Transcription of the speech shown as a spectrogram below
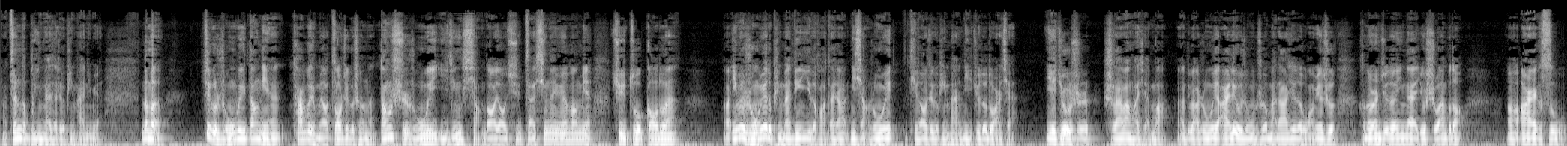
啊，真的不应该在这个品牌里面。那么。这个荣威当年他为什么要造这个车呢？当时荣威已经想到要去在新能源方面去做高端，啊，因为荣威的品牌定义的话，大家你想荣威提到这个品牌，你觉得多少钱？也就是十来万块钱吧，啊，对吧？荣威 i 六这种车满大街的网约车，很多人觉得应该也就十万不到，啊，RX 五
